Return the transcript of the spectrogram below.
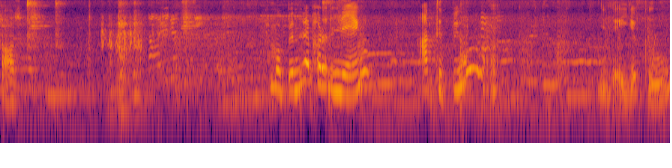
나와서. 한번 끝내버렸네. 아트 뿅. 이제 이겼고.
